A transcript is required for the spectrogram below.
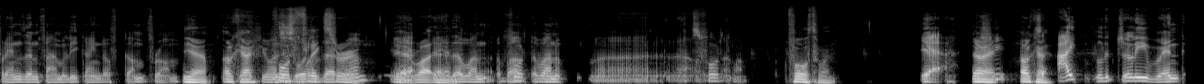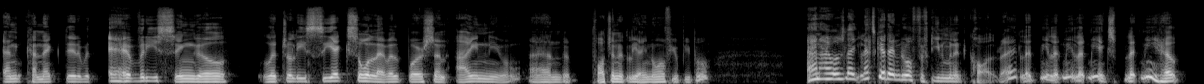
friends and family kind of come from? Yeah. Okay. If you want Fourth to go to that through. one, Yeah, right at the end. the one about Fourth the one. Uh, no, it's fourth one. Fourth one. Yeah. All You right. see? Okay. So I literally went and connected with every single, literally CXO level person I knew. And fortunately, I know a few people. And I was like, let's get into a 15 minute call, right? Let me, let me, let me, exp- let me help,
